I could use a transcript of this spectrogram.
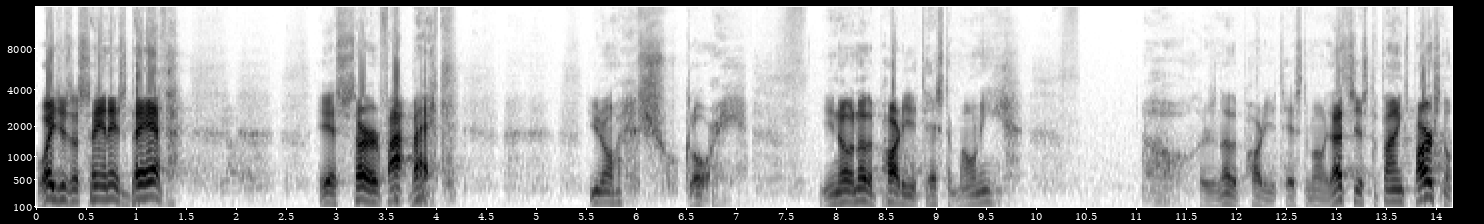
Wages of sin is death. Yes, sir. Fight back. You know, glory. You know another part of your testimony. Oh, there's another part of your testimony. That's just the things personal.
